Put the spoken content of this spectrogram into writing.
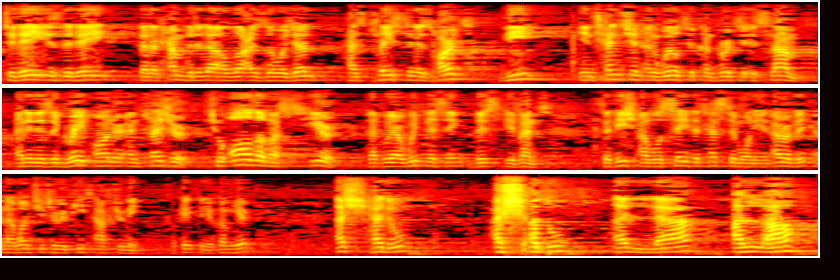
Today is the day that Alhamdulillah Allah Azza wa Jal has placed in his heart the intention and will to convert to Islam. And it is a great honor and pleasure to all of us here that we are witnessing this event. Satish, I will say the testimony in Arabic and I want you to repeat after me. Okay, can you come here? Ashhadu Ashadu Allah Allah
